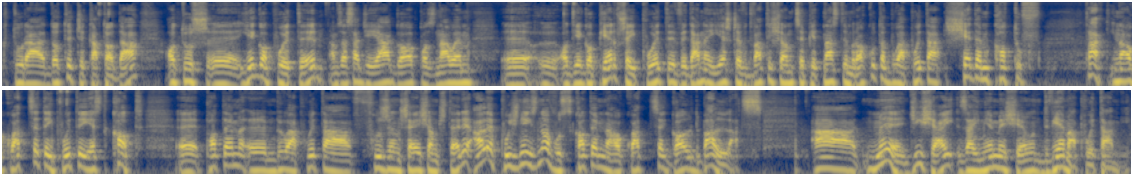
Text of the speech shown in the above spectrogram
która dotyczy Katoda. Otóż y, jego płyty, a w zasadzie ja go poznałem y, y, od jego pierwszej płyty, wydanej jeszcze w 2015 roku, to była płyta Siedem Kotów. Tak, i na okładce tej płyty jest kot. Potem była płyta Fusion 64, ale później znowu z kotem na okładce Gold Ballads. A my dzisiaj zajmiemy się dwiema płytami.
